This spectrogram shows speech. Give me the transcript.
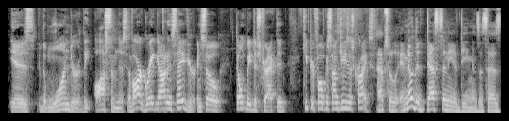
is the wonder, the awesomeness of our great God and Savior. And so don't be distracted keep your focus on Jesus Christ. Absolutely. And know the destiny of demons. It says,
